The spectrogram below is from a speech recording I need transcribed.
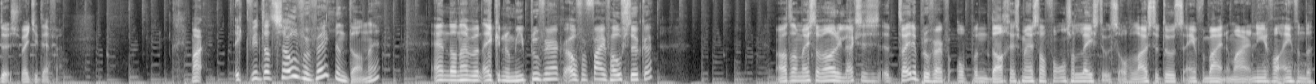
Dus, weet je het even. Maar ik vind dat zo vervelend dan, hè? En dan hebben we een economieproefwerk over vijf hoofdstukken. Wat dan meestal wel relaxed is, het tweede proefwerk op een dag is meestal voor onze leestoets of luistertoets, een van beide. Maar in ieder geval een van de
